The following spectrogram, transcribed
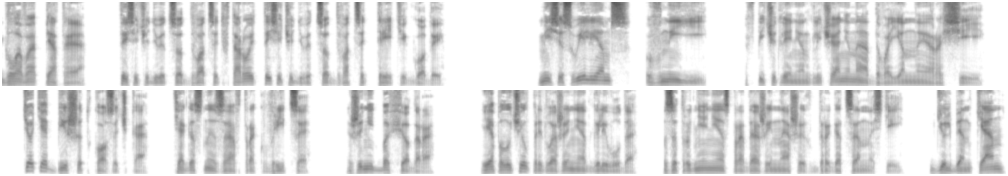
Глава 5. 1922-1923 годы. Миссис Уильямс в НИИ. Впечатление англичанина о довоенной России. Тетя Бишет Козочка. Тягостный завтрак в Рице. Женитьба Федора. Я получил предложение от Голливуда. Затруднение с продажей наших драгоценностей. Гюльбенкян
